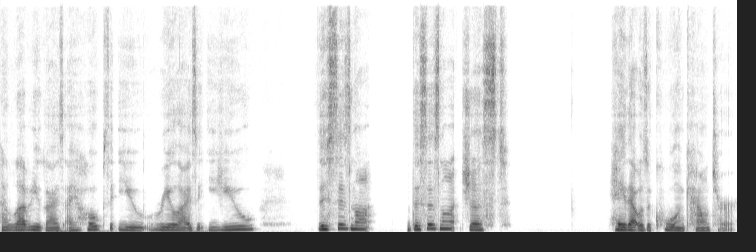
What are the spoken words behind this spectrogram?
I love you guys. I hope that you realize that you, this is not, this is not just, hey, that was a cool encounter.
